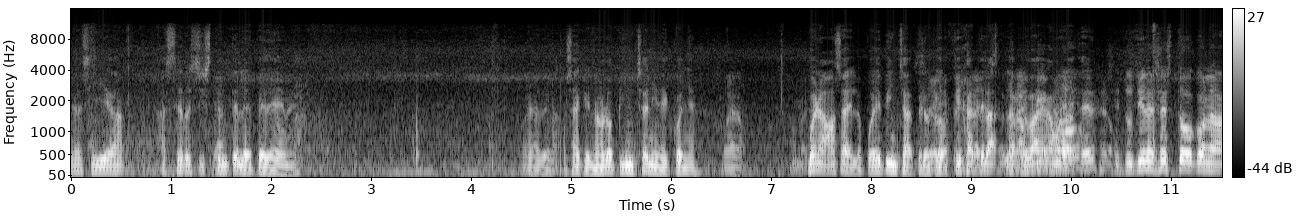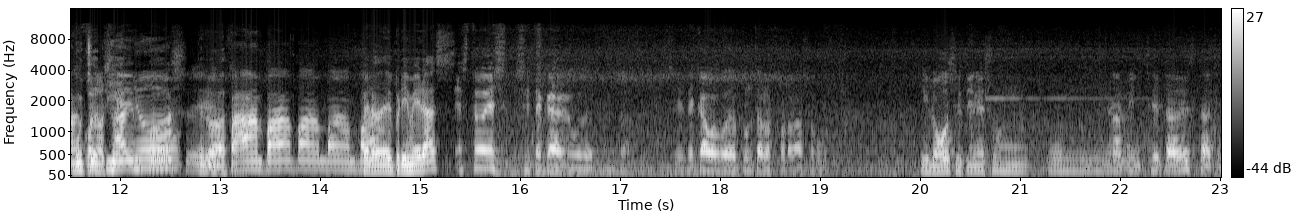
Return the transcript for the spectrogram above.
Mira si llega a ser resistente el EPDM. O sea que no lo pincha ni de coña. Bueno, Bueno, vamos a ver, lo puede pinchar, pero que fíjate la, la prueba que acabamos de hacer. Si tú tienes esto con, la, Mucho con los tiempo, años, te lo eh, pam, pam, pam, pam, pam. Pero de primeras, Esto es si te cae algo de punta. Si te cae algo de punta, lo forrarás seguro. Y luego si tienes un- un- una pincheta de estas,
